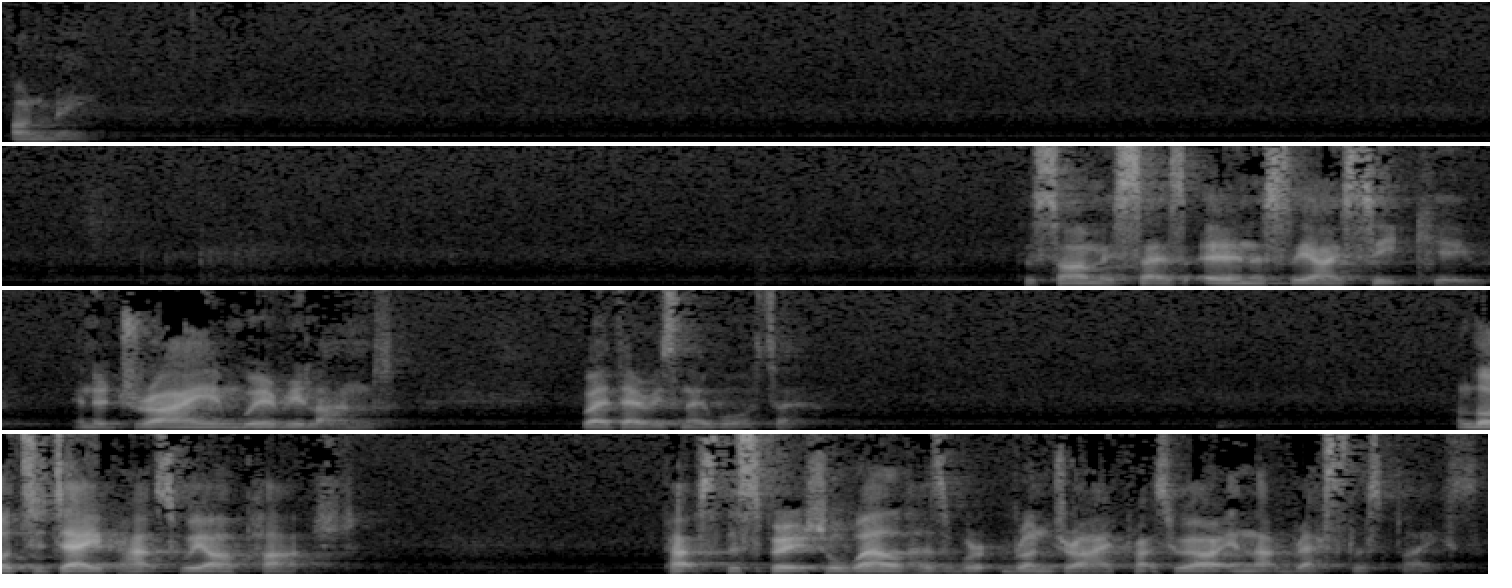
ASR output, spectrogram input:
on me. The psalmist says, Earnestly I seek you in a dry and weary land where there is no water. And Lord, today perhaps we are parched. Perhaps the spiritual well has run dry. Perhaps we are in that restless place.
